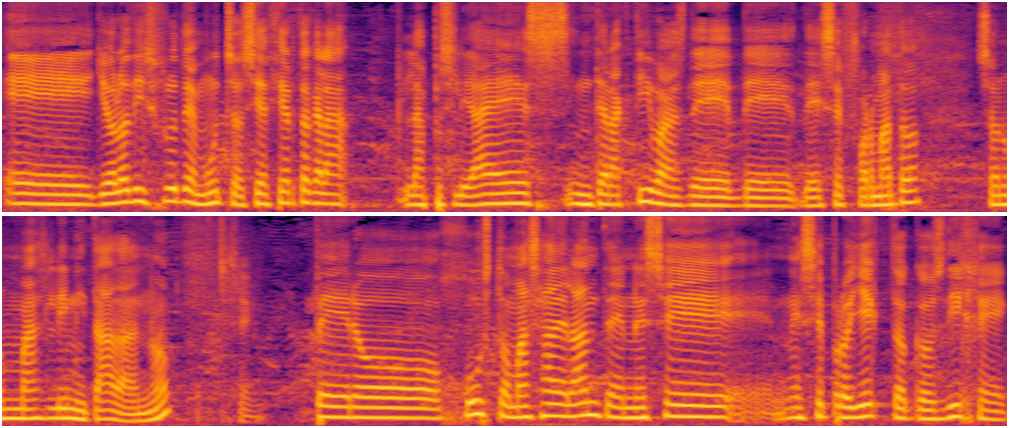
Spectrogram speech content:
Eh, yo lo disfruté mucho. Sí es cierto que la- las posibilidades interactivas de, de- de ese formato son más limitadas, ¿no? Sí. Pero justo más adelante en ese, en ese proyecto que os dije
